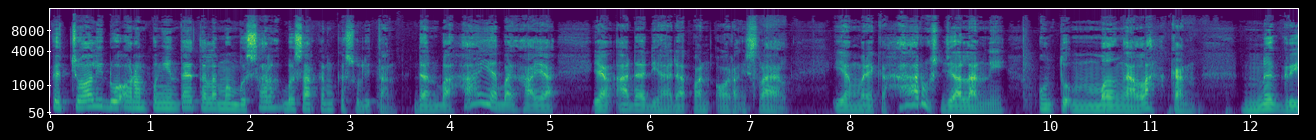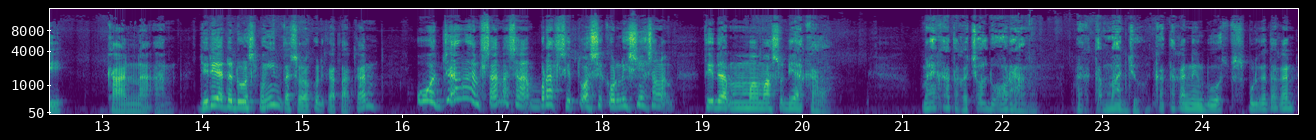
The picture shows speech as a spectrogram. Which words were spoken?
kecuali dua orang pengintai telah membesar-besarkan kesulitan dan bahaya-bahaya yang ada di hadapan orang Israel yang mereka harus jalani untuk mengalahkan negeri Kanaan. Jadi ada dua pengintai, saudaraku dikatakan, oh jangan, sana sangat berat, situasi kondisinya sangat tidak memasuk di akal. Mereka kata kecuali dua orang, mereka tak maju. Katakan yang dua sepuluh katakan,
